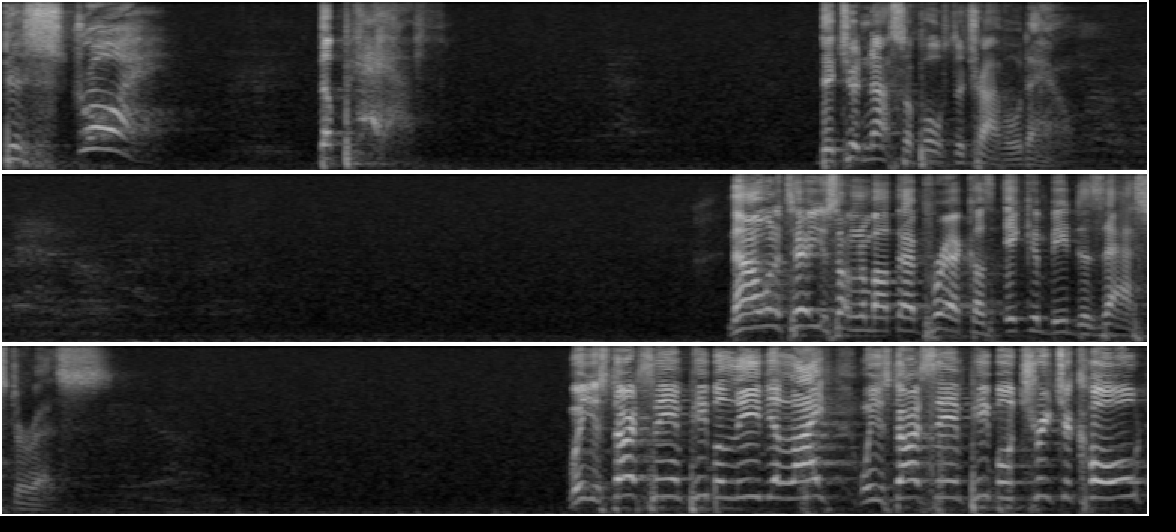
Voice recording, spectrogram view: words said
destroy the path that you're not supposed to travel down. Now, I want to tell you something about that prayer because it can be disastrous. When you start seeing people leave your life, when you start seeing people treat you cold,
